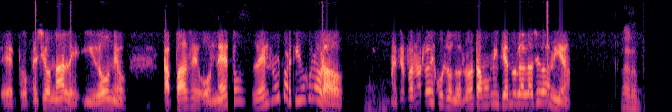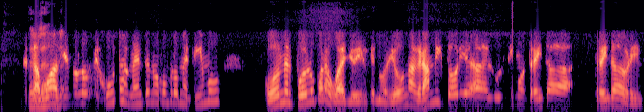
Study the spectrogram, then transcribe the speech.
eh, profesionales, idóneos, capaces, honestos dentro del Partido Colorado. Ese fue nuestro discurso. Nosotros no estamos mintiéndole a la ciudadanía. Estamos haciendo lo que justamente nos comprometimos con el pueblo paraguayo y el que nos dio una gran victoria el último 30, 30 de abril.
